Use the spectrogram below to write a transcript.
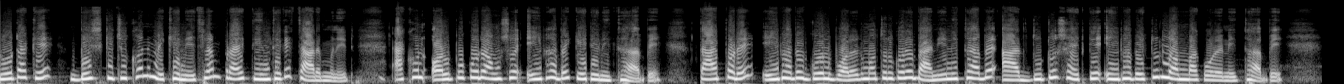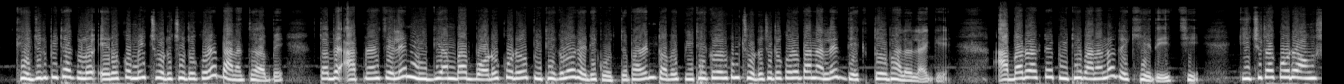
ডোটাকে বেশ কিছুক্ষণ মেখে নিয়েছিলাম প্রায় তিন থেকে চার মিনিট। এখন অল্প করে অংশ এইভাবে কেটে নিতে হবে। তারপরে এইভাবে গোল বলের মতন করে বানিয়ে নিতে হবে আর দুটো সাইডকে এইভাবে একটু লম্বা করে নিতে হবে। খেজুর পিঠাগুলো এরকমই ছোট ছোট করে বানাতে হবে। তবে আপনারা চাইলে মিডিয়াম বা বড় করেও পিঠেগুলো রেডি করতে পারেন। তবে পিঠেগুলো এরকম ছোট ছোট করে বানালে দেখতেও ভালো লাগে। আবারও একটা পিঠে বানানো দেখিয়ে দিচ্ছি। কিছুটা করে অংশ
